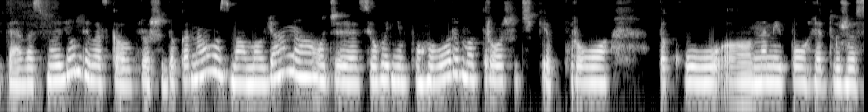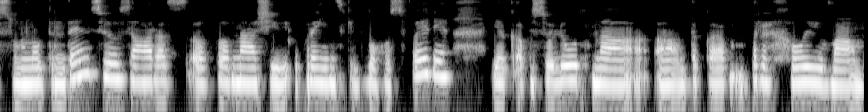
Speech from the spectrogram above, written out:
Вітаю вас, мої люди. Ласкаво прошу до каналу. З вами Уляна. Отже, сьогодні поговоримо трошечки про таку, е, на мій погляд, дуже сумну тенденцію зараз в нашій українській блогосфері, як абсолютна е, така брехлива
